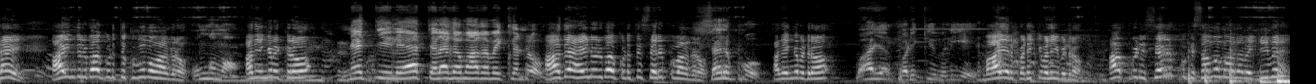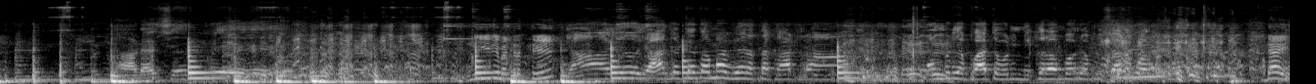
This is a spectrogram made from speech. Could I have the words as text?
டேய், ஐந்து ரூபாய் கொடுத்து குங்குமம் வாங்குறோம். குங்குமம். அது எங்க வைக்கிறோம்? நெத்தியிலே திலகமாக வைக்கின்றோம். அது ஐநூறு ரூபாய் கொடுத்து செருப்பு வாங்குறோம். செருப்பு. அது எங்க விடுறோம்? வாயர் படிக்கு வெளியே. வாயர் படிக்க வெளியே விடுறோம். அப்படி செருப்புக்கு சமமானவை இவன். நீதிமன்றத்தில் யாரோ யார்கிட்ட வீரத்தை காட்டுறான்? பொம்பளைய பார்த்த உடனே நிக்கிறான் பாரு அப்படி சரக்கு டேய்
